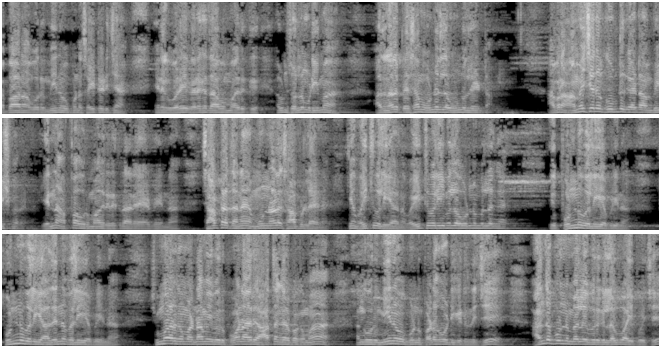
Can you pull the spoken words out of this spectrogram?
எப்பா நான் ஒரு மீனவ பொண்ணை சைட் அடித்தேன் எனக்கு ஒரே விறகதாபமாக இருக்குது அப்படின்னு சொல்ல முடியுமா? அதனால பேசாமல் ஒன்றும் இல்லை ஒன்றும் இல்லைன்ட்டான். அப்புறம் அமைச்சரை கூப்பிட்டு கேட்டான் பீஷ்மர் என்ன அப்பா ஒரு மாதிரி இருக்கிறாரே? அப்படின்னா சாப்பிட்டா தானே மூணு நாள சாப்பிடல ஏன் வயிற்று வலியா? வயிற்று வலியும் இல்லை ஒன்றும் இல்லைங்க. இது பொண்ணு வலி அப்படின்னா பொண்ணு வலி அது என்ன வலி? அப்படின்னா சும்மா இருக்க மாட்டாம இவர் போனாரு ஆத்தங்கர பக்கமா அங்கே ஒரு மீனவ பொண்ணு படகு ஓட்டிக்கிட்டு இருந்துச்சு. அந்த பொண்ணு மேலே இவருக்கு லவ் ஆகி போச்சு.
